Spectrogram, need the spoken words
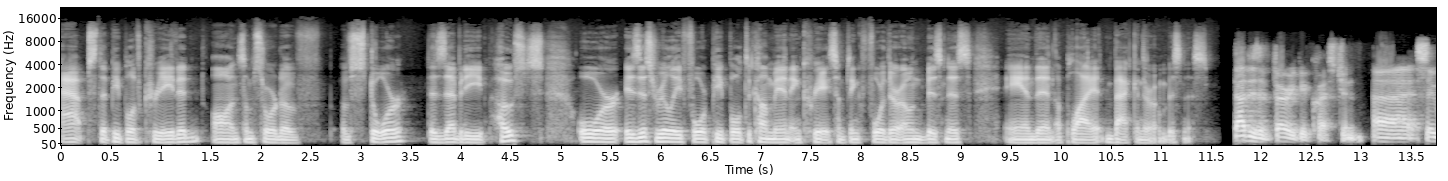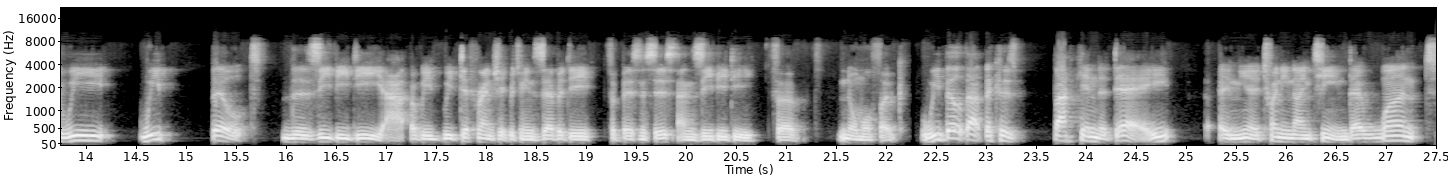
apps that people have created on some sort of of store that Zebedee hosts, or is this really for people to come in and create something for their own business and then apply it back in their own business? That is a very good question. Uh, so we we built the ZBD app, we we differentiate between Zebedee for businesses and ZBD for normal folk. We built that because back in the day, in you know 2019, there weren't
